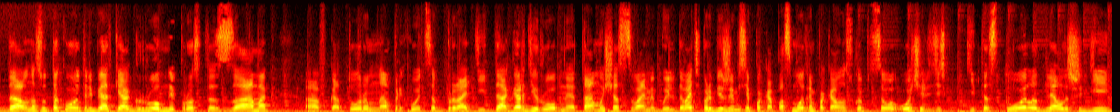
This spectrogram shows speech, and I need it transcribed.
Да, у нас вот такой вот, ребятки, огромный просто замок, а, в котором нам приходится бродить. Да, гардеробная, там мы сейчас с вами были. Давайте пробежимся пока, посмотрим, пока у нас копится очередь. Здесь какие-то стойла для лошадей.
